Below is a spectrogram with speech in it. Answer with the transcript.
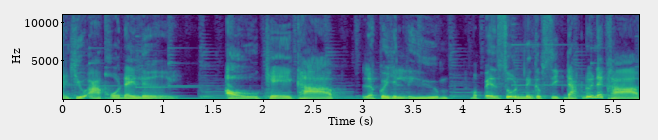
น QR code ได้เลย โอเคครับ แล้วก็อย่าลืมมาเป็นส่วนหนึ่งกับซิกดักด้วยนะครับ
